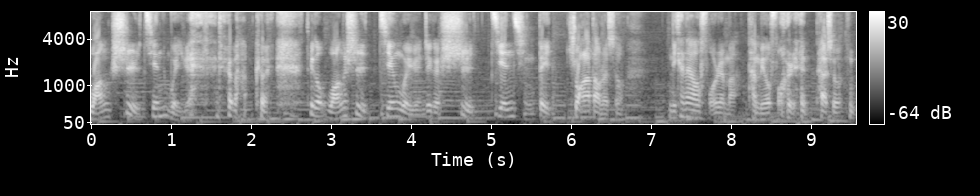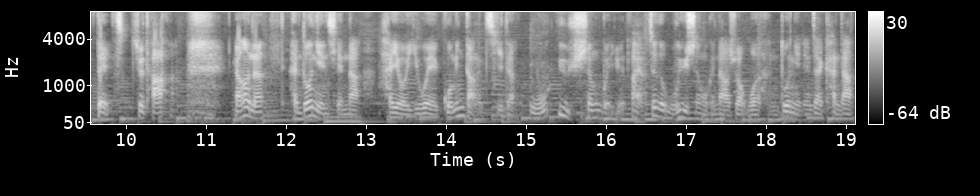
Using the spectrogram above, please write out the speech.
王世坚委员，对吧？各位，这个王世坚委员这个世奸情被抓到的时候。你看他要否认吗？他没有否认，他说对，就他。然后呢，很多年前呢，还有一位国民党籍的吴玉生委员。哎呀，这个吴玉生，我跟大家说，我很多年前在看他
